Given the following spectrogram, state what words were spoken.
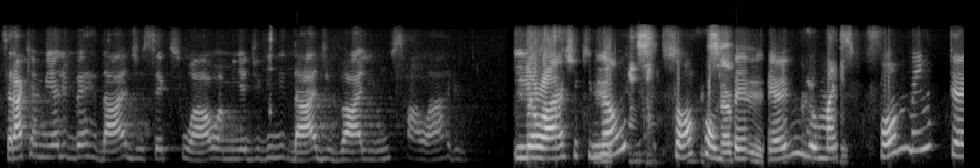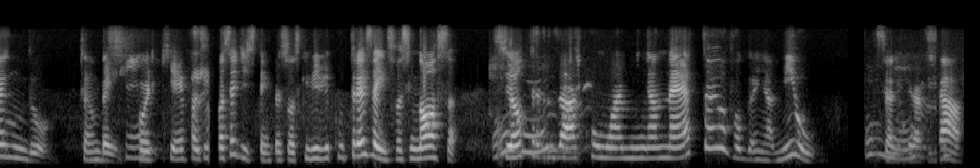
Será que a minha liberdade sexual, a minha dignidade vale um salário? E eu acho que não só comprando, mas fomentando também. Sim. Porque, foi o que você disse, tem pessoas que vivem com 300. Tipo assim, nossa, uhum. se eu uhum. transar com a minha neta, eu vou ganhar mil uhum. se ela uhum. engravidar.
